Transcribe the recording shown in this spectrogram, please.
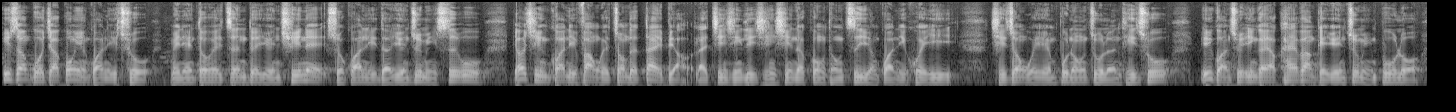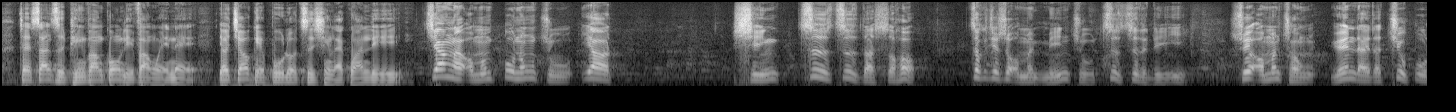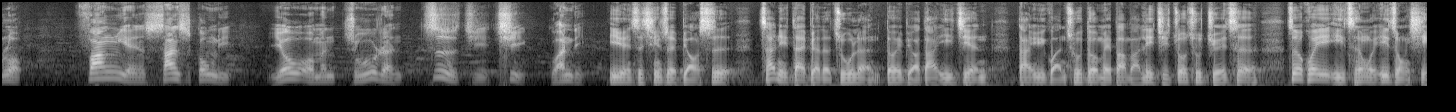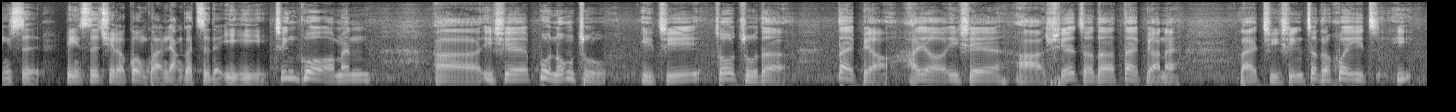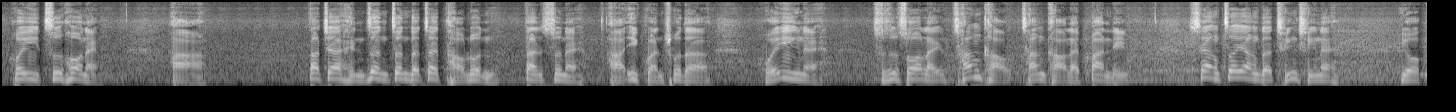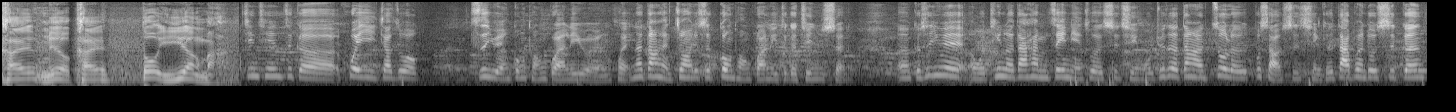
玉山国家公园管理处每年都会针对园区内所管理的原住民事务，邀请管理范围中的代表来进行例行性的共同资源管理会议。其中委员布农族人提出，玉管处应该要开放给原住民部落，在三十平方公里范围内，要交给部落自行来管理。将来我们布农族要行自治的时候，这个就是我们民主自治的领域。所以，我们从原来的旧部落。方圆三十公里，由我们族人自己去管理。议员石清水表示，参与代表的族人都会表达意见，但预管处都没办法立即做出决策。这会议已成为一种形式，并失去了“共管”两个字的意义。经过我们呃一些布农族以及周族的代表，还有一些啊学者的代表呢，来举行这个会议之一会议之后呢，啊。大家很认真的在讨论，但是呢，啊，一管处的回应呢，只是说来参考参考来办理，像这样的情形呢，有开没有开都一样嘛。今天这个会议叫做资源共同管理委员会，那当然很重要就是共同管理这个精神。呃，可是因为我听了大他们这一年做的事情，我觉得当然做了不少事情，可是大部分都是跟。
